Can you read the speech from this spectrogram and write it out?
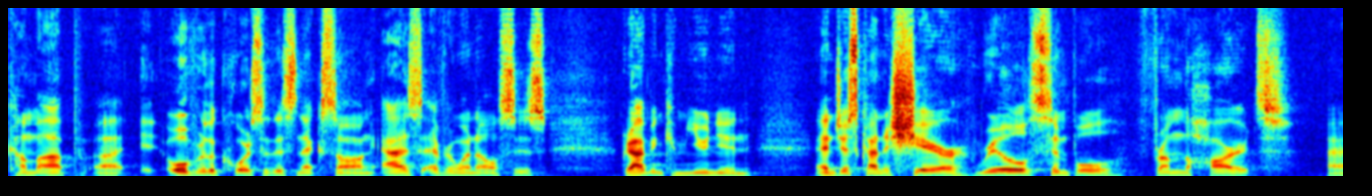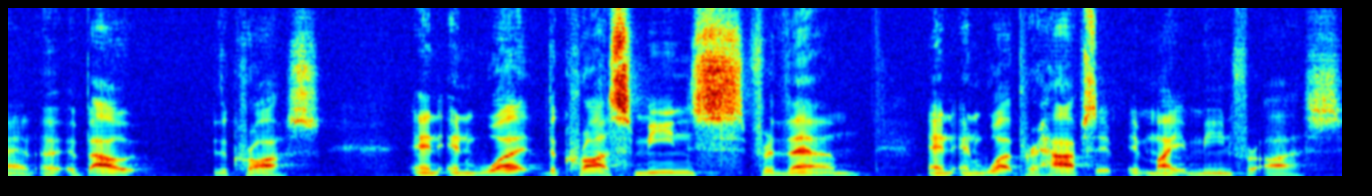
come up uh, over the course of this next song as everyone else is grabbing communion and just kind of share real simple from the heart uh, about the cross and, and what the cross means for them and, and what perhaps it, it might mean for us.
